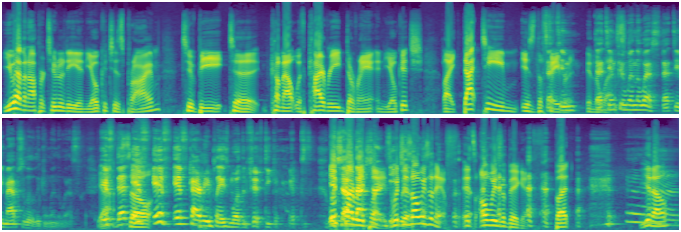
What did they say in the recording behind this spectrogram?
you have an opportunity in Jokic's prime to be to come out with Kyrie, Durant, and Jokic. Like that team is the That favorite team, in the that West. team can win the West. That team absolutely can win the West. Yeah, If that so- if, if if Kyrie plays more than fifty games, if Kyrie sure plays, which is always an if. It's always a big if. But you know,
